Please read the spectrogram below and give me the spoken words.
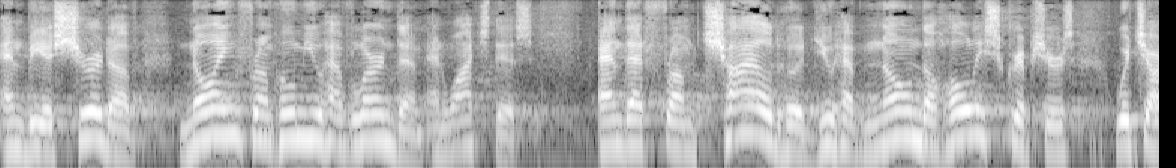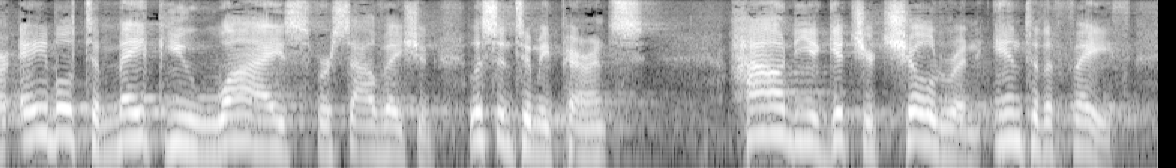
and be assured of, knowing from whom you have learned them. And watch this. And that from childhood you have known the Holy Scriptures, which are able to make you wise for salvation. Listen to me, parents. How do you get your children into the faith?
